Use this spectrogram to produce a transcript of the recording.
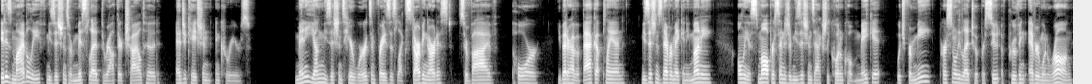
It is my belief musicians are misled throughout their childhood, education, and careers. Many young musicians hear words and phrases like starving artist, survive, poor, you better have a backup plan, musicians never make any money, only a small percentage of musicians actually quote unquote make it, which for me personally led to a pursuit of proving everyone wrong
